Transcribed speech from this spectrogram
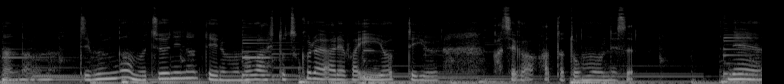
なんだろうな自分が夢中になっているものが一つくらいあればいいよっていう歌詞があったと思うんです。で、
